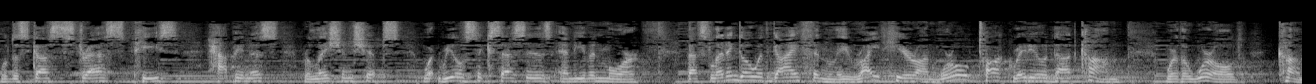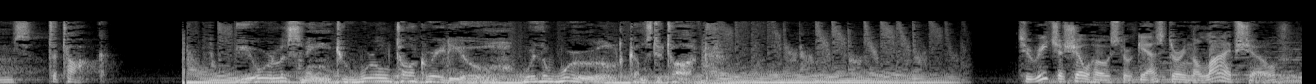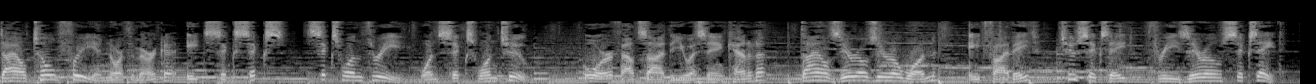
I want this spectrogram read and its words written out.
We'll discuss stress, peace, happiness, relationships, what real success is, and even more. That's Letting Go with Guy Finley right here on WorldTalkRadio.com, where the world comes to talk. You're listening to World Talk Radio, where the world comes to talk. To reach a show host or guest during the live show, dial toll free in North America 866 613 1612. Or if outside the USA and Canada, dial 001 858 268 3068.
